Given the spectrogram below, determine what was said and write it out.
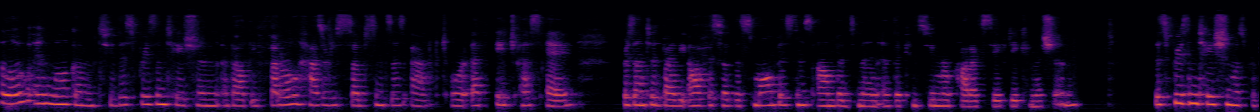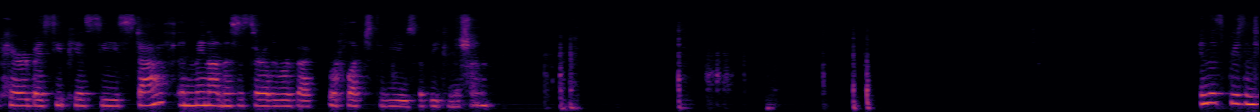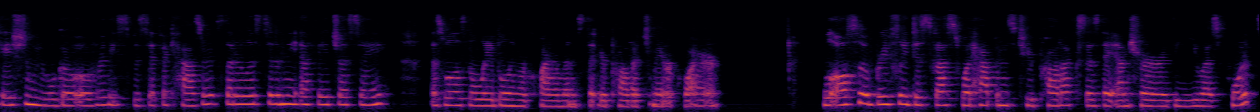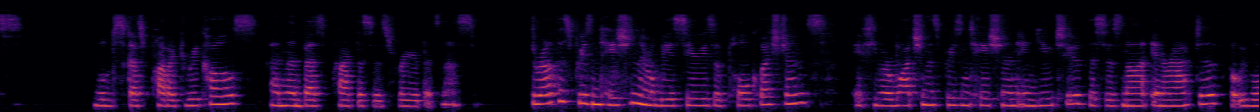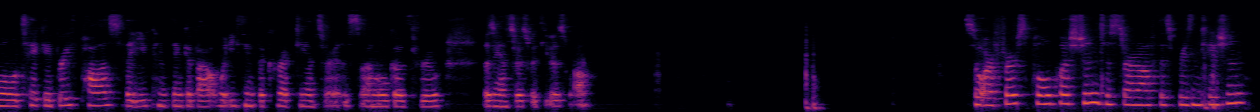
Hello and welcome to this presentation about the Federal Hazardous Substances Act, or FHSA, presented by the Office of the Small Business Ombudsman at the Consumer Product Safety Commission. This presentation was prepared by CPSC staff and may not necessarily reflect the views of the Commission. In this presentation, we will go over the specific hazards that are listed in the FHSA, as well as the labeling requirements that your product may require. We'll also briefly discuss what happens to products as they enter the US ports. We'll discuss product recalls and then best practices for your business. Throughout this presentation, there will be a series of poll questions. If you are watching this presentation in YouTube, this is not interactive, but we will take a brief pause so that you can think about what you think the correct answer is, and we'll go through those answers with you as well. So our first poll question to start off this presentation,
